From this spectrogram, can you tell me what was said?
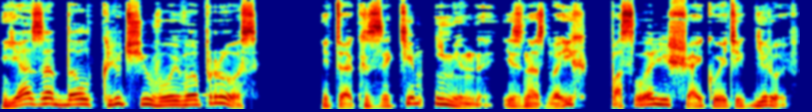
я задал ключевой вопрос. Итак, за кем именно из нас двоих послали шайку этих героев?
